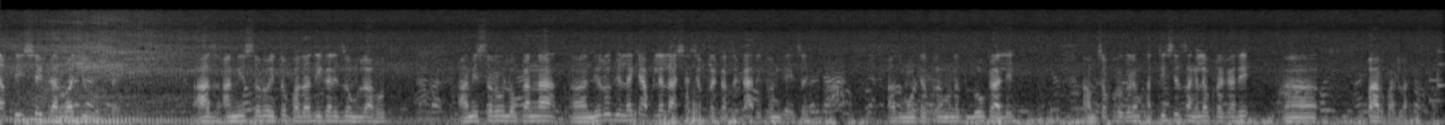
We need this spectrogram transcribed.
अतिशय गर्वाची गोष्ट आहे. आज आम्ही सर्व इथं पदाधिकारी जमलो आहोत. आम्ही सर्व लोकांना निरोप दिला की आपल्याला अशाच्या प्रकारचा कार्यक्रम घ्यायचा आहे. आज मोठ्या प्रमाणात लोक आले. आमचा प्रोग्राम अतिशय चांगल्या प्रकारे पार पडला.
